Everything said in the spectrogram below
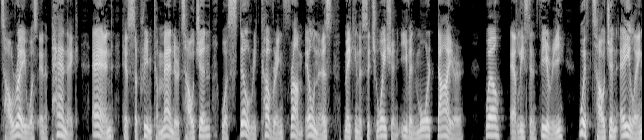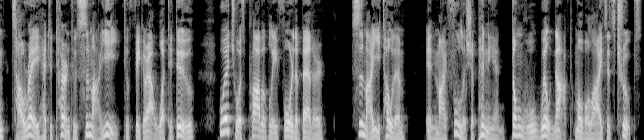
Cao Rui was in a panic, and his supreme commander Cao Zhen was still recovering from illness, making the situation even more dire. Well, at least in theory. With Cao Zhen ailing, Cao Rui had to turn to Sima Yi to figure out what to do, which was probably for the better. Sima Yi told him, In my foolish opinion, Dongwu will not mobilize its troops.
